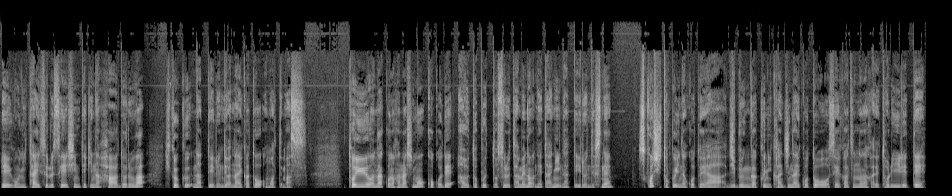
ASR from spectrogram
英語に対する精神的なハードルは低くなっているんではないかと思ってます。というようなこの話もここでアウトプットするためのネタになっているんですね。少し得意なことや自分が苦に感じないことを生活の中で取り入れて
